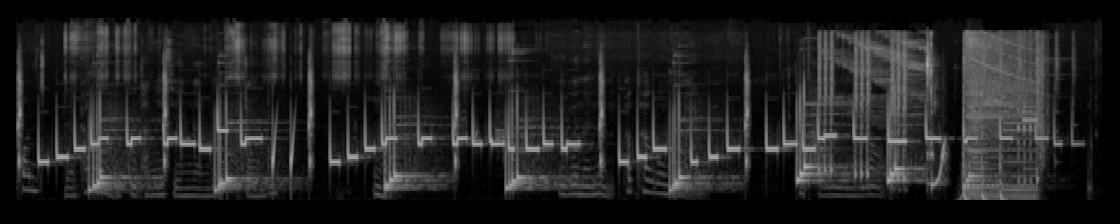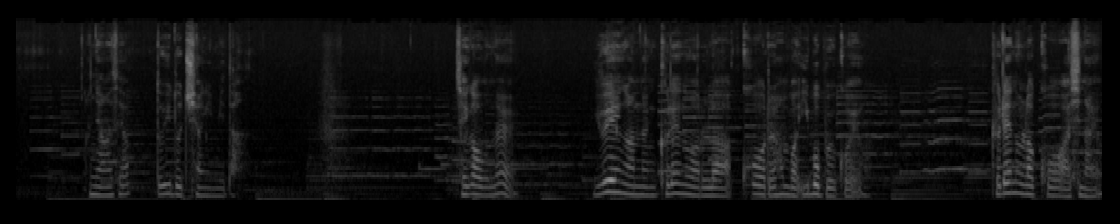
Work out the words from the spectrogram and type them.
번째는 편하게 입고 다닐 수 있는 룩 정도? 응. 이번에는 파타고니아예요. 그 다음에는요. 안녕하세요. 노이도 취향입니다. 제가 오늘 유행하는 그래놀라 코어를 한번 입어볼 거예요. 그래놀라 코어 아시나요?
